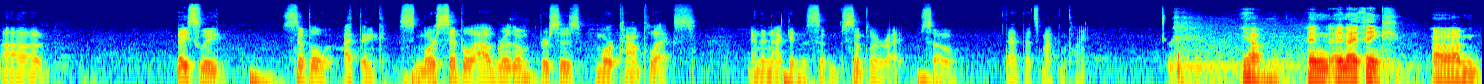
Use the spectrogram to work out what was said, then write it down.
Uh, basically, simple, I think, more simple algorithm versus more complex, and they're not getting the sim- simpler right. So that that's my complaint. Yeah, and and I think, um,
